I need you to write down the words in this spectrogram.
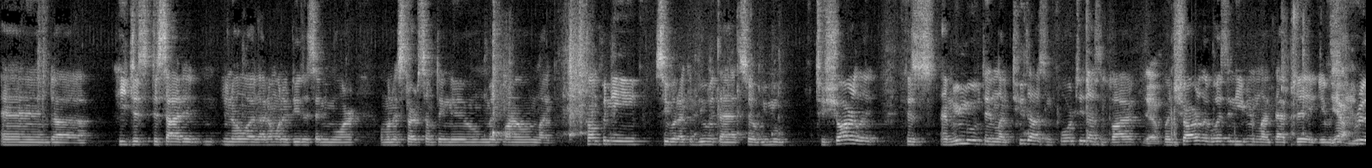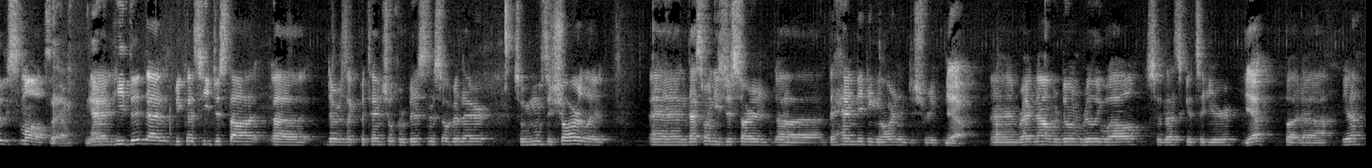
And uh, he just decided, you know what, I don't want to do this anymore. I'm gonna start something new, make my own like company, see what I can do with that. So we moved to Charlotte, cause and we moved in like 2004, 2005, Yeah. when Charlotte wasn't even like that big. It was Yeah. really small. Sam. Yeah. And he did that because he just thought uh, there was like potential for business over there. So we moved to Charlotte, and that's when he's just started uh, the hand knitting yarn industry. Yeah. And right now we're doing really well, so that's good to hear. Yeah. But uh, yeah,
